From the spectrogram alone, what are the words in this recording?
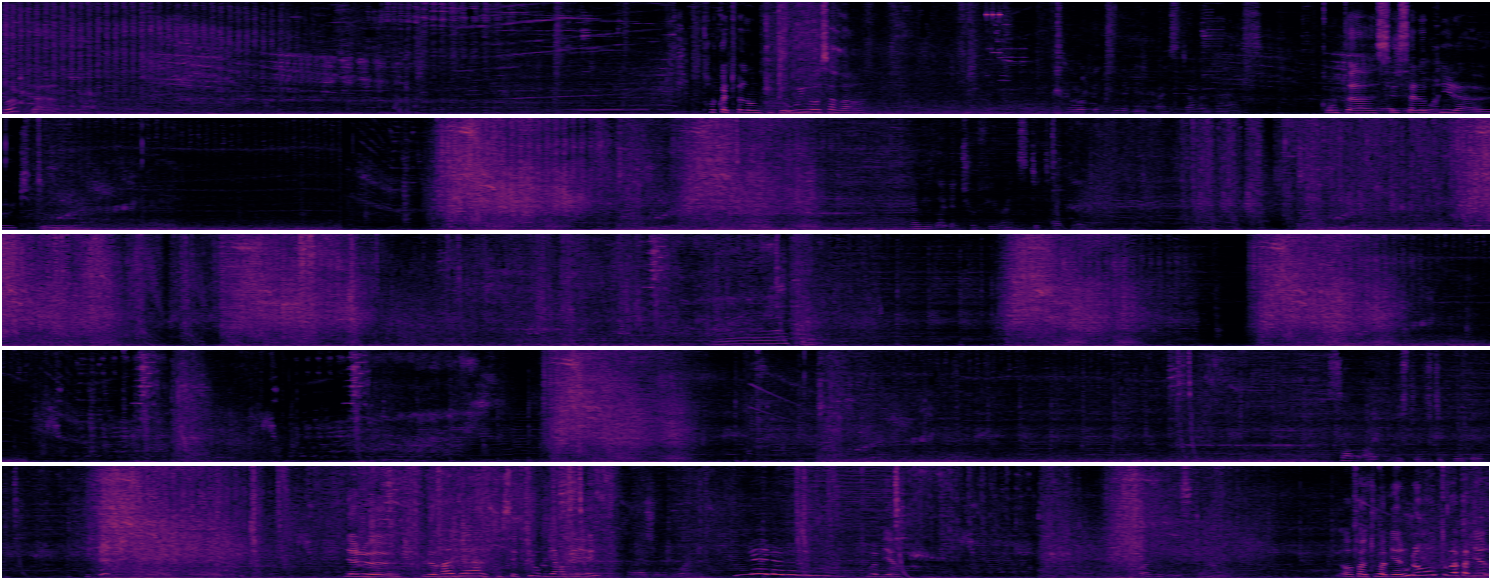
The- Trop quoi de faire dans le tuto. Oui, oh, ça va. Hein. Quand t'as ces saloperies là euh, qui te. Il y a le, le radar qui sait plus regarder. Non, non, non, non. Tout va bien. Enfin, tout va bien. Non, tout va pas bien.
